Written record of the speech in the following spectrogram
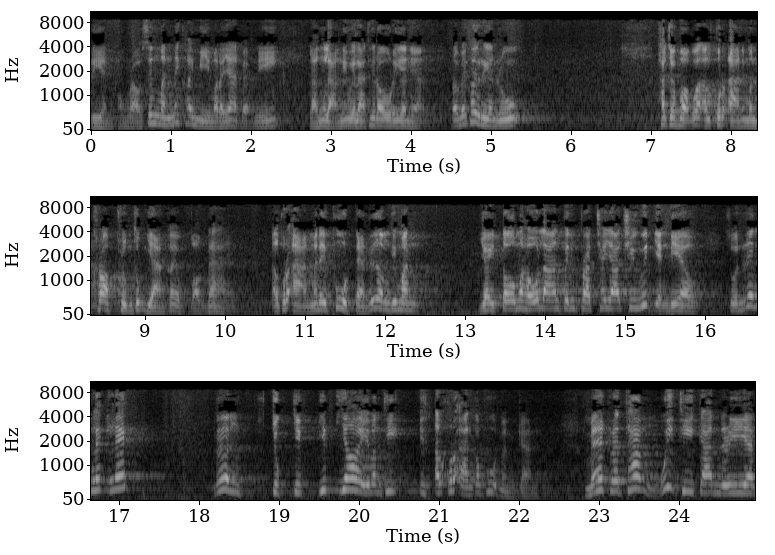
เรียนของเรา ซึ่งมันไม่ค่อยมีมารยาทแบบนี้ หลังๆนี้เวลาที่เราเรียนเนี่ยเราไม่ค่อยเรียนรู้ ถ้าจะบอกว่าอัลกุรอานมันครอบคลุมทุกอย่างก็บอกได้ อัลกุรอานไม่ได้พูดแต่เรื่องที่มันใหญ่โตมโหฬารเป็นปรัชญาชีวิตอย่างเดียว ส่วนเรื่องเล็กๆ เรื่องจุกจิบยิบย่อยบางทีอัลกุรอานก็พูดเหมือนกัน แม้กระทั่งวิธีการเรียน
